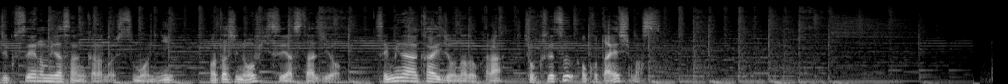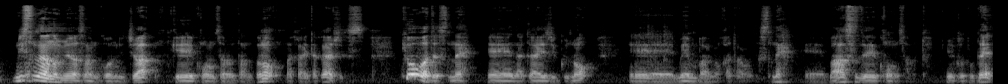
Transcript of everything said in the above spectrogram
塾生の皆さんからの質問に私のオフィスやスタジオセミナー会場などから直接お答えします。リスナーの皆さんこんにちは。経営コンサルタントの中井隆義です。今日はですね、えー、中井塾のえー、メンバーの方のですね、えー、バースデーコンサルということで、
